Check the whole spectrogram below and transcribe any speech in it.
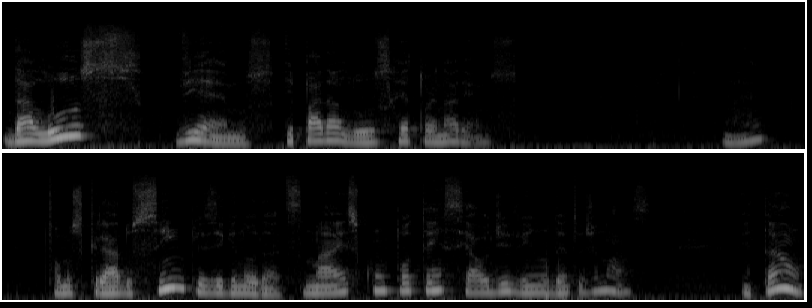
Da luz viemos e para a luz retornaremos. Né? Fomos criados simples e ignorantes, mas com potencial divino dentro de nós. Então,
